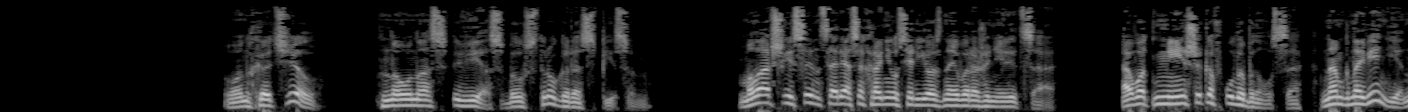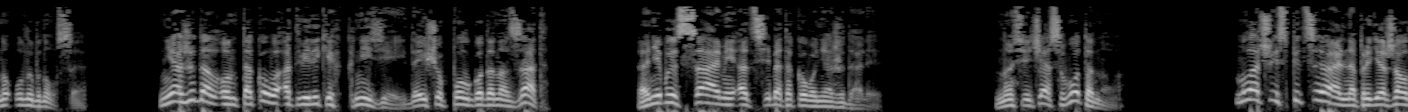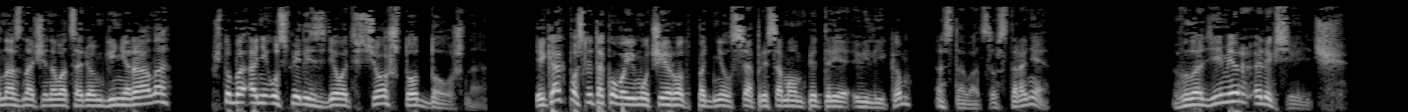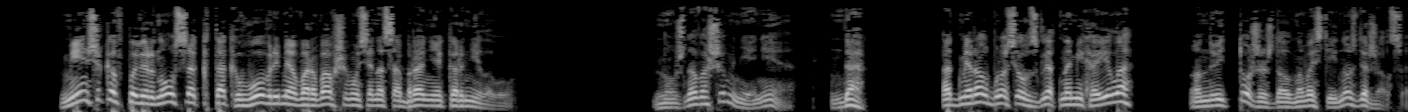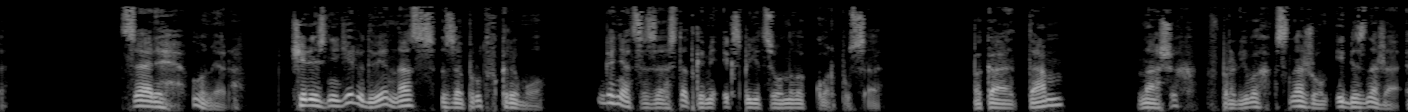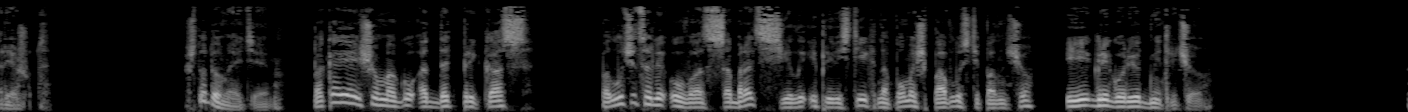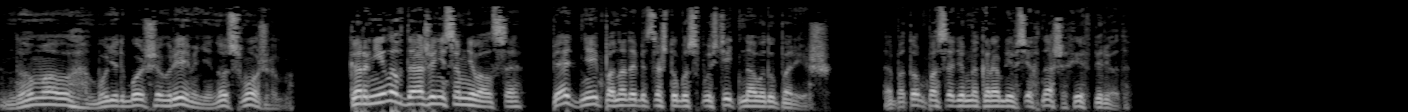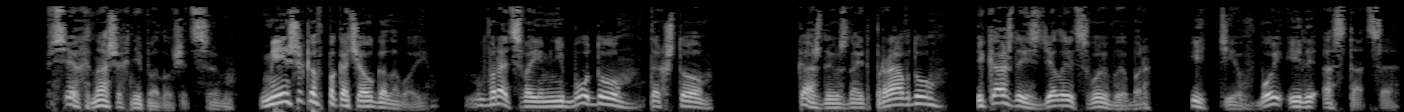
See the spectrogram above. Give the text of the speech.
Он хотел, но у нас вес был строго расписан. Младший сын царя сохранил серьезное выражение лица. А вот Меньшиков улыбнулся. На мгновение, но улыбнулся. Не ожидал он такого от великих князей, да еще полгода назад они бы сами от себя такого не ожидали. Но сейчас вот оно. Младший специально придержал назначенного царем генерала, чтобы они успели сделать все, что должно. И как после такого ему чей род поднялся при самом Петре Великом, оставаться в стороне? Владимир Алексеевич. Меньшиков повернулся к так вовремя ворвавшемуся на собрание Корнилову. — Нужно ваше мнение. — Да. Адмирал бросил взгляд на Михаила. Он ведь тоже ждал новостей, но сдержался. Царь умер. Через неделю-две нас запрут в Крыму гоняться за остатками экспедиционного корпуса. Пока там наших в проливах с ножом и без ножа режут. Что думаете, пока я еще могу отдать приказ, получится ли у вас собрать силы и привести их на помощь Павлу Степановичу и Григорию Дмитриевичу? Думал, будет больше времени, но сможем. Корнилов даже не сомневался. Пять дней понадобится, чтобы спустить на воду Париж. А потом посадим на корабли всех наших и вперед. Всех наших не получится. Меньшиков покачал головой. Врать своим не буду, так что каждый узнает правду, и каждый сделает свой выбор — идти в бой или остаться.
